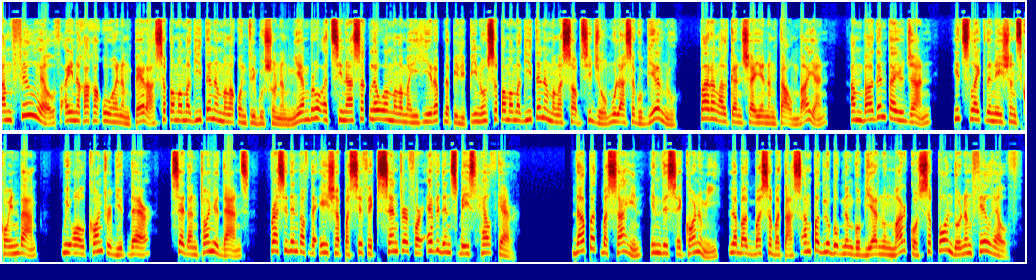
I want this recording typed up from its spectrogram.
Ang PhilHealth ay nakakakuha ng pera sa pamamagitan ng mga kontribusyon ng miyembro at sinasaklaw ang mga mahihirap na Pilipino sa pamamagitan ng mga subsidyo mula sa gobyerno, parang alkansya ng taong bayan, ambagan tayo dyan, it's like the nation's coin bank, we all contribute there, said Antonio Dance, President of the Asia Pacific Center for Evidence-Based Healthcare. Dapat basahin, in this economy, labag ba sa batas ang paglubog ng gobyernong Marcos sa pondo ng PhilHealth?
